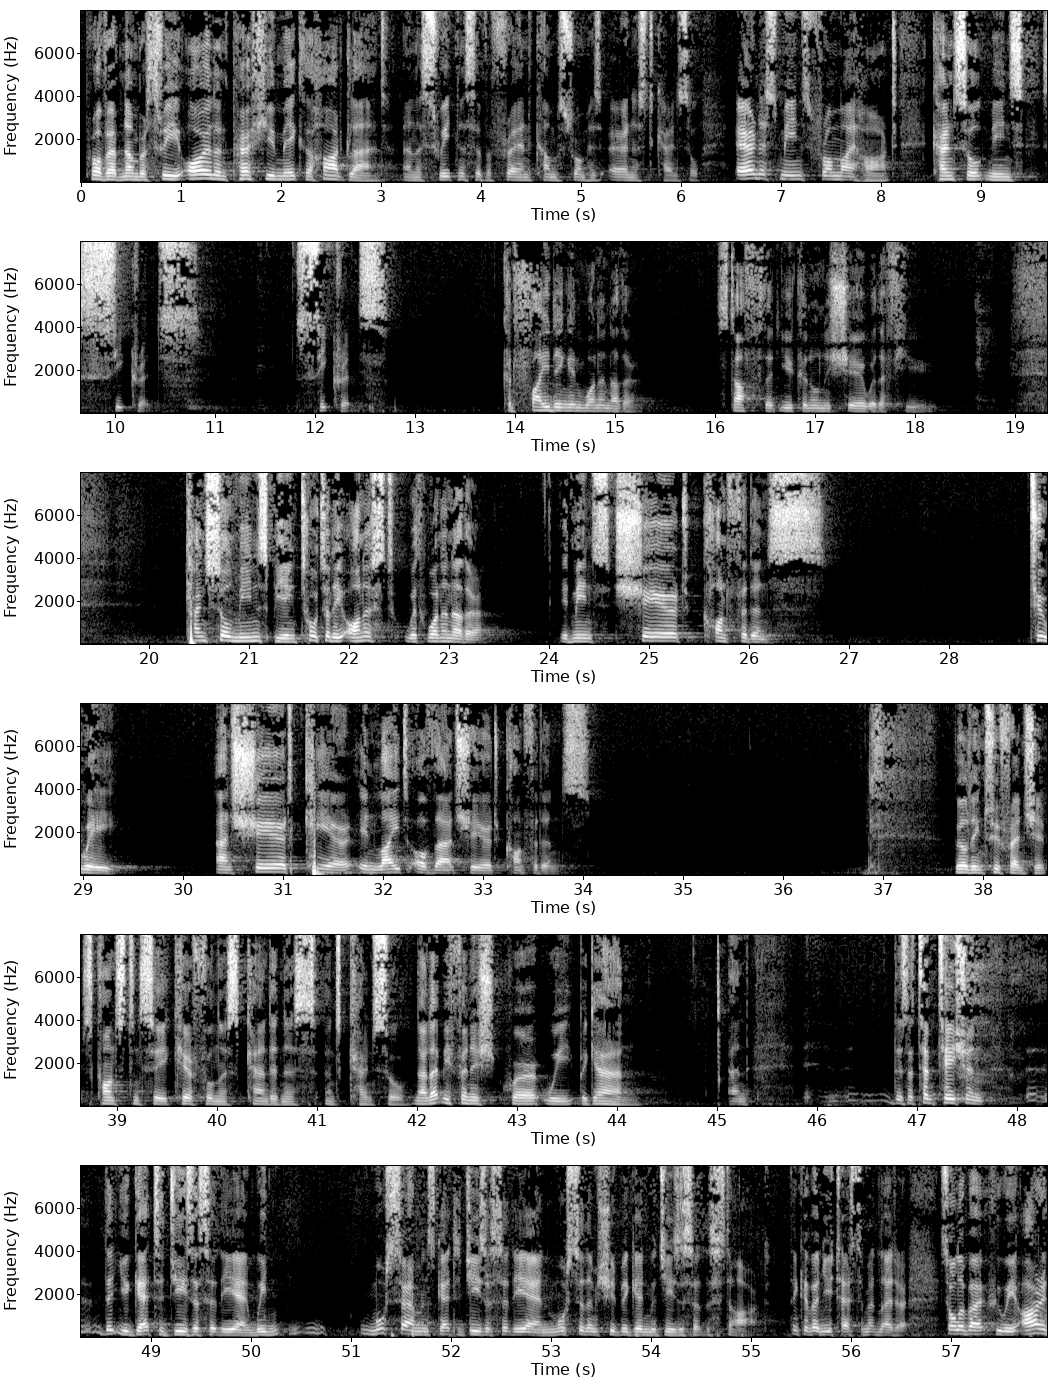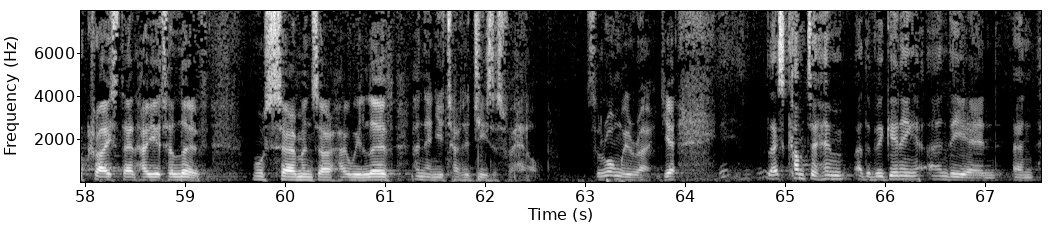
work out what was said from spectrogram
Proverb number three oil and perfume make the heart glad, and the sweetness of a friend comes from his earnest counsel. Earnest means from my heart, counsel means secrets. Secrets. Confiding in one another. Stuff that you can only share with a few. Counsel means being totally honest with one another. It means shared confidence, two way, and shared care in light of that shared confidence. Building true friendships, constancy, carefulness, candidness, and counsel. Now, let me finish where we began. And there's a temptation that you get to Jesus at the end. We most sermons get to Jesus at the end. Most of them should begin with Jesus at the start. Think of a New Testament letter. It's all about who we are in Christ, then how you're to live. Most sermons are how we live, and then you turn to Jesus for help. It's the wrong way around. Yeah? Let's come to Him at the beginning and the end. And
